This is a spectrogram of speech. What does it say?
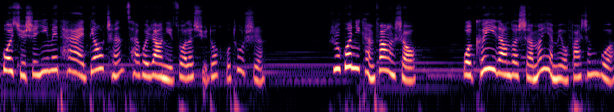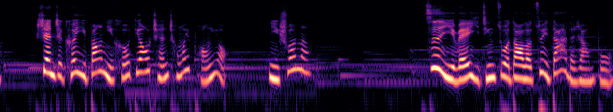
或许是因为太爱貂蝉，才会让你做了许多糊涂事。如果你肯放手。我可以当做什么也没有发生过，甚至可以帮你和貂蝉成为朋友，你说呢？自以为已经做到了最大的让步，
